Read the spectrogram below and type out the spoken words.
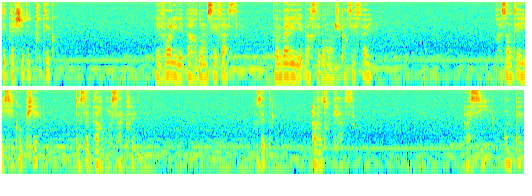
détachez de tout ego. Les voiles et les pardons s'effacent comme balayé par ses branches, par ses feuilles. Ressentez ici qu'au pied de cet arbre sacré, vous êtes à votre place, assis en paix.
